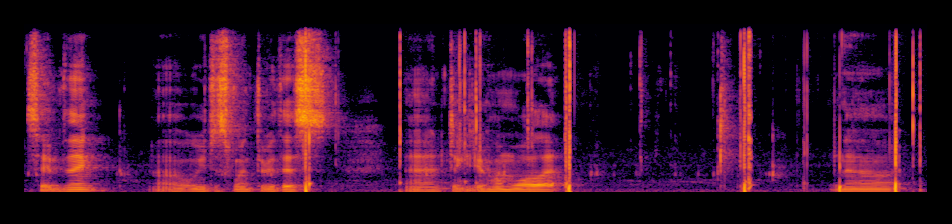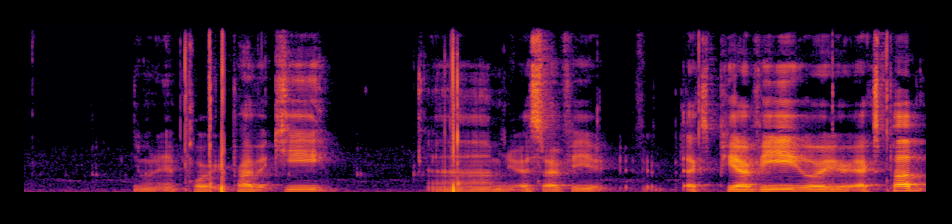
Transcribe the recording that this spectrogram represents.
Same thing. Uh, we just went through this and take your home wallet. now you want to import your private key, um, your SRV, XPRV or your XPub.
